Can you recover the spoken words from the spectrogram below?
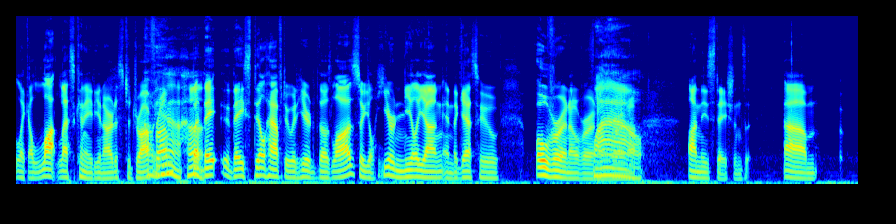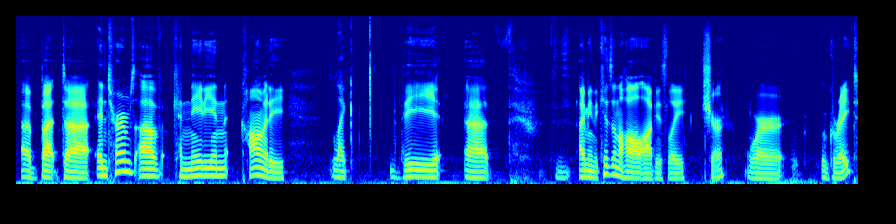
like a lot less Canadian artists to draw Oh, from, yeah, huh. but they they still have to adhere to those laws. So you'll hear Neil Young and the Guess Who over and over and over and Wow. On these stations. Um, uh, but uh, in terms of Canadian comedy, like the, uh, th- I mean, the Kids in the Hall obviously Sure. were great.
